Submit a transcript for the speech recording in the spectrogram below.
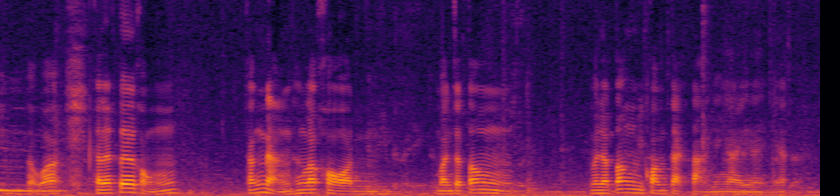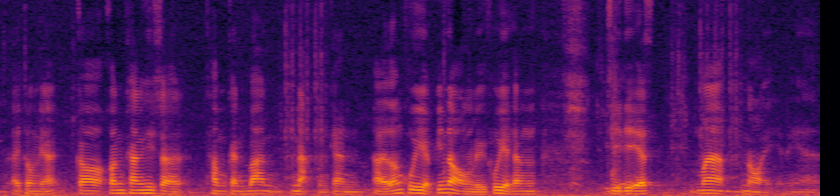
อืมแต่ว่าคาแรคเตอร์ของทั้งหนังทั้งละคร มันจะต้องมันจะต้องมีความแตกต่างยังไงอะไรเงี้ยไอ้ตรงเนี้ยก็ค่อนข้างที่จะทำกันบ้านหนักเหมือนกันอาจจะต้องคุยกับพี่หน้องหรือคุยกับทาง GDS มากหน่อยอะไรเงี้ย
